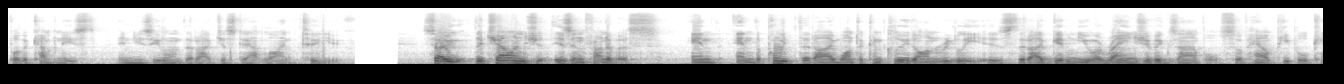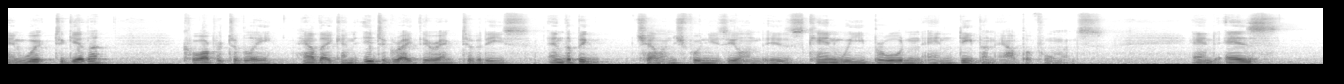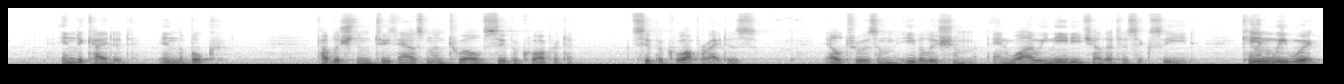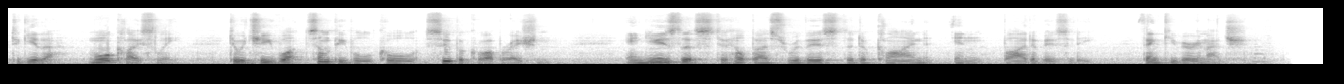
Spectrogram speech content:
for the companies in New Zealand that I've just outlined to you. So the challenge is in front of us. And, and the point that I want to conclude on really is that I've given you a range of examples of how people can work together cooperatively, how they can integrate their activities, and the big challenge for New Zealand is can we broaden and deepen our performance? And as indicated in the book published in 2012, Super, Super Cooperators, altruism, evolution, and why we need each other to succeed, can we work together more closely to achieve what some people call super cooperation and use this to help us reverse the decline in biodiversity? Thank you very much.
